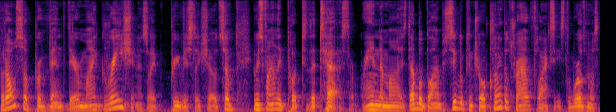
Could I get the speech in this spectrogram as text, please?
but also prevent their migration, as I previously showed, so it was finally put to the test. A randomized, double-blind, placebo-controlled clinical trial of flaxseeds, the world's most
